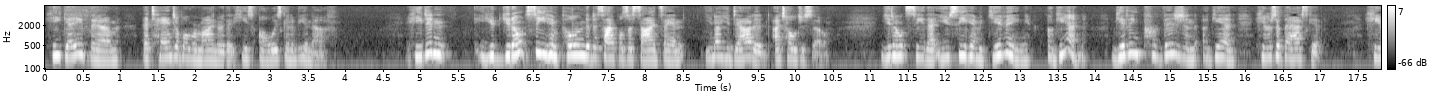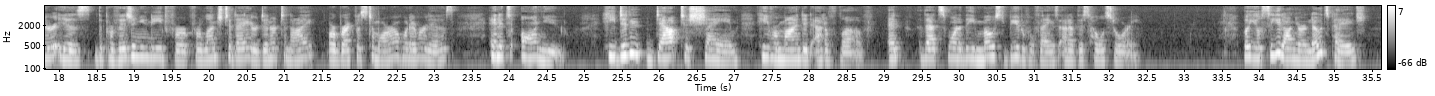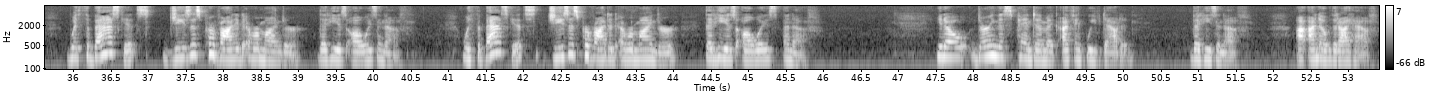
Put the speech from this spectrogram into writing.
He gave them a tangible reminder that he's always going to be enough. He didn't you you don't see him pulling the disciples aside saying you know you doubted. I told you so. You don't see that. You see him giving again giving provision again. Here's a basket. Here is the provision you need for for lunch today or dinner tonight or breakfast tomorrow whatever it is and it's on you. He didn't doubt to shame. He reminded out of love. And that's one of the most beautiful things out of this whole story but you'll see it on your notes page. With the baskets, Jesus provided a reminder that he is always enough. With the baskets, Jesus provided a reminder that he is always enough. You know, during this pandemic, I think we've doubted that he's enough. I, I know that I have.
